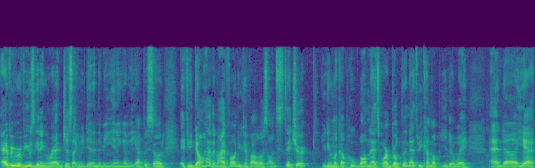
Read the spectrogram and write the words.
Every review is getting read, just like we did in the beginning of the episode. If you don't have an iPhone, you can follow us on Stitcher. You can look up Hoop Ball Nets or Brooklyn Nets. We come up either way. And uh, yeah,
